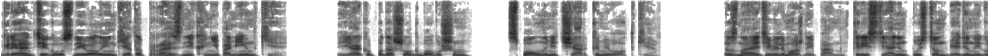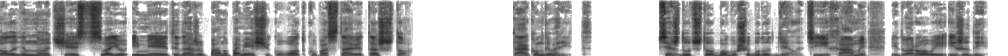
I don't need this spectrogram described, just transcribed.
«Гряньте гусли и волынки, это праздник не поминки!» Якоб подошел к богушам с полными чарками водки. «Знаете, вельможный пан, крестьянин, пусть он беден и голоден, но честь свою имеет и даже пану-помещику водку поставит, а что?» Так он говорит. Все ждут, что богуши будут делать, и хамы, и дворовые, и жиды.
